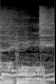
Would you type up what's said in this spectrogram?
day.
